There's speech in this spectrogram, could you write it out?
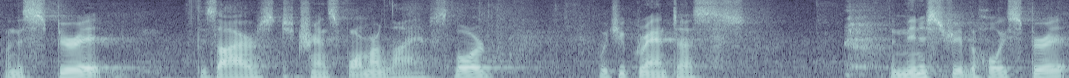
When the Spirit desires to transform our lives, Lord, would you grant us the ministry of the Holy Spirit?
